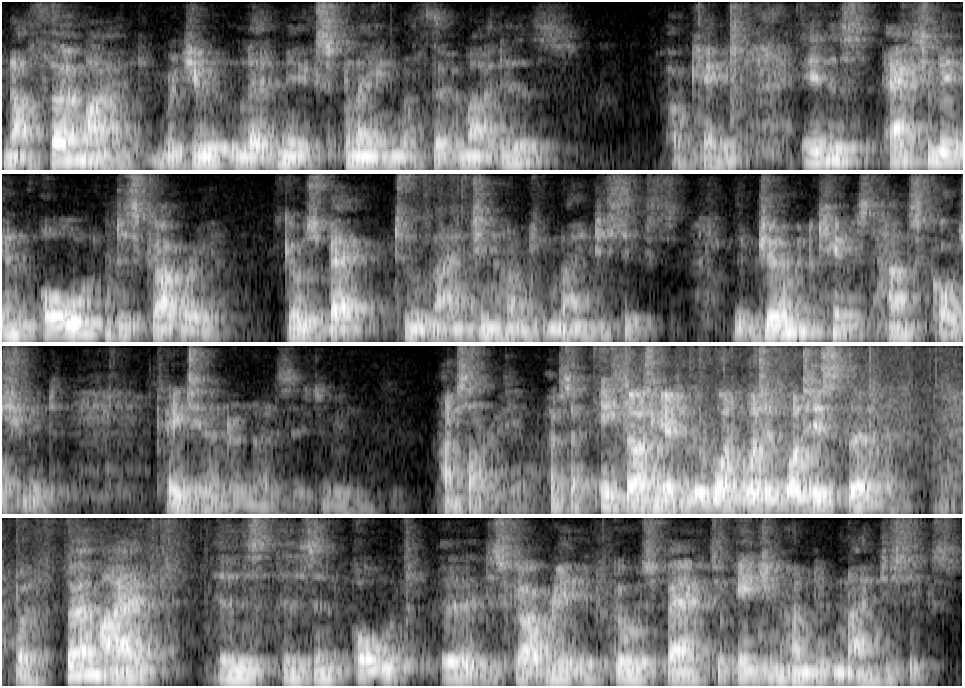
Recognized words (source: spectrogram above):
Now, thermite, would you let me explain what thermite is? Okay, it is actually an old discovery, It goes back to 1996. The German chemist Hans Goldschmidt, 1896. You mean? I'm sorry, I'm sorry, Start again. What what what is thermite? Well, thermite is, is an old uh, discovery. It goes back to 1896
